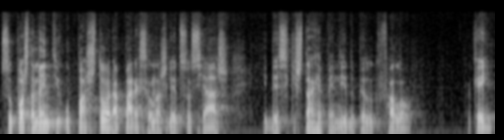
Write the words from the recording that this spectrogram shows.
Supostamente o pastor apareceu nas redes sociais e disse que está arrependido pelo que falou. Ok?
